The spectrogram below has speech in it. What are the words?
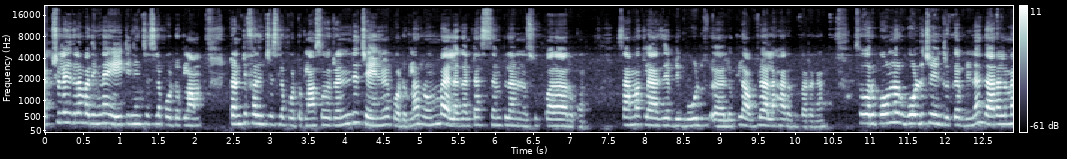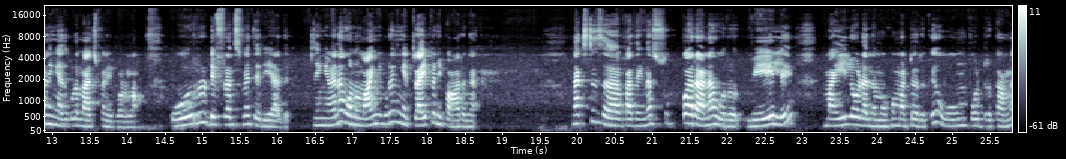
ஆக்சுவலாக இதெல்லாம் பார்த்தீங்கன்னா எயிட்டீன் இன்ச்சஸில் போட்டுக்கலாம். டுவெண்ட்டி ஃபோர் இன்ச்சஸில் போட்டுக்கலாம். ஸோ ரெண்டு செயினுமே போட்டுக்கலாம். ரொம்ப எலகண்ட்டாக சிம்பிளான சூப்பராக இருக்கும். செம்ம கிளாஸே அப்படி கோல்டு லுக்கில் அவ்வளோ அழகாக இருக்குது பாருங்கள் ஸோ ஒரு பவுனில் ஒரு கோல்டு செயின் இருக்குது அப்படின்னா தாராளமாக நீங்கள் அது கூட மேட்ச் பண்ணி போடலாம். ஒரு டிஃப்ரென்ஸுமே தெரியாது. நீங்கள் வேணால் ஒன்று வாங்கி கூட நீங்கள் ட்ரை பண்ணி பாருங்கள் நெக்ஸ்ட்டு பார்த்தீங்கன்னா சூப்பரான ஒரு வேலு. மயிலோட அந்த முகம் மட்டும் இருக்குது ஓம் போட்டிருக்காங்க.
